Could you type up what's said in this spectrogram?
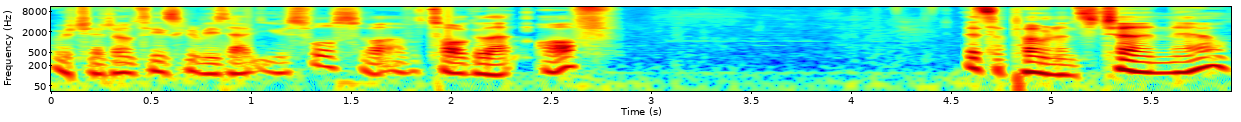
which I don't think is going to be that useful, so I will toggle that off. It's opponent's turn now.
